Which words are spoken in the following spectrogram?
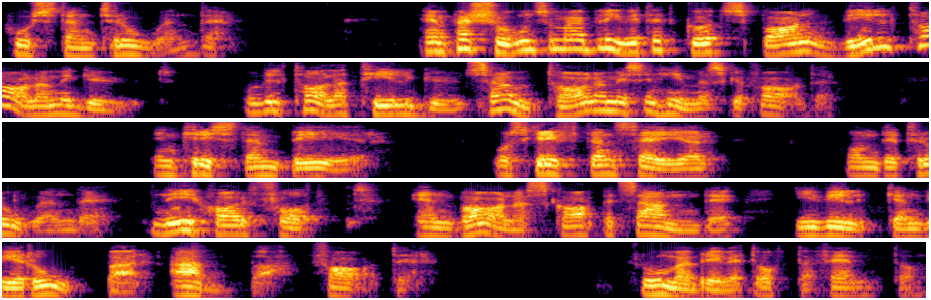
hos den troende. En person som har blivit ett Guds barn vill tala med Gud och vill tala till Gud, samtala med sin himmelske fader. En kristen ber och skriften säger om de troende, ni har fått en barnaskapets ande i vilken vi ropar Abba, Fader. Romarbrevet 8.15.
